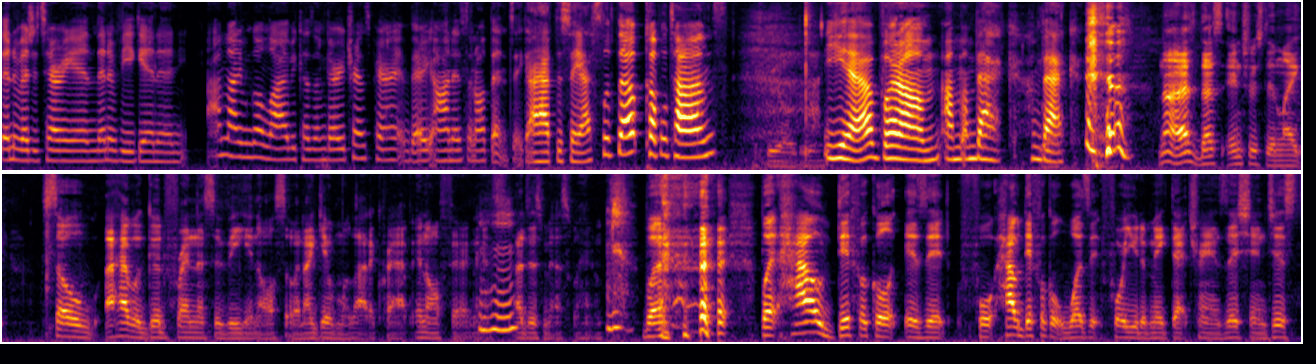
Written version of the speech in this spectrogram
then a vegetarian, then a vegan. And I'm not even going to lie because I'm very transparent and very honest and authentic. I have to say, I slipped up a couple times We all do. Yeah, but um, I'm I'm back. I'm back. No, that's that's interesting. Like, so I have a good friend that's a vegan also, and I give him a lot of crap. In all fairness, Mm-hmm. I just mess with him. But but how difficult is it for? How difficult was it for you to make that transition? Just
